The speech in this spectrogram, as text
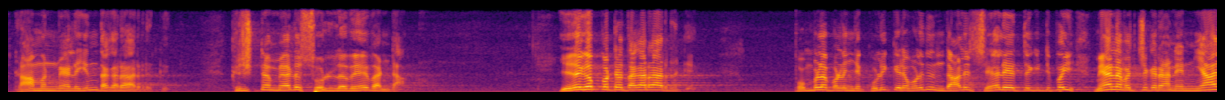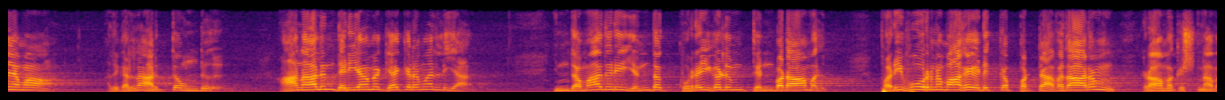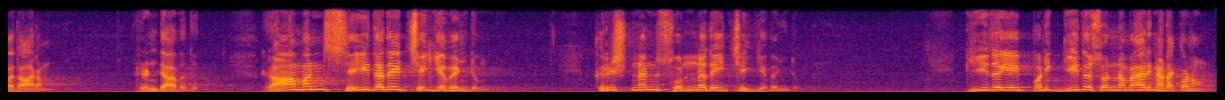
ராமன் மேலேயும் தகராறு இருக்கு. கிருஷ்ணன் மேலே சொல்லவே வேண்டாம். ஏகப்பட்ட தகராறு இருக்கு. பொம்பளை பிள்ளைங்க குளிக்கிற பொழுது இந்த ஆளு சேலையை தூக்கிட்டு போய் மேலே வச்சுக்கிறானே நியாயமா? அதுக்கெல்லாம் அர்த்தம் உண்டு. ஆனாலும் தெரியாமல் கேட்குறமா இல்லையா? இந்த மாதிரி எந்த குறைகளும் தென்படாமல் பரிபூர்ணமாக எடுக்கப்பட்ட அவதாரம் ராமகிருஷ்ண அவதாரம். ரெண்டாவது ராமன் செய்ததை செய்ய வேண்டும். கிருஷ்ணன் சொன்னதை செய்ய வேண்டும். கீதையை படி கீதை சொன்ன மாதிரி நடக்கணும்.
